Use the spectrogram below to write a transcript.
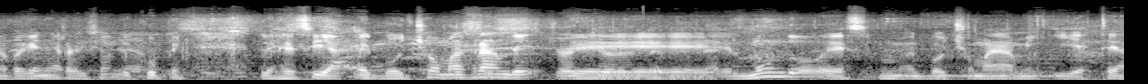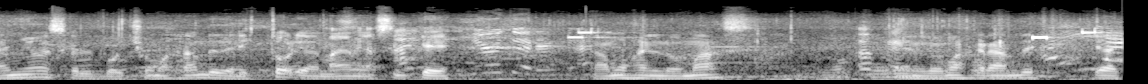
Una pequeña revisión, disculpen. Les decía, el boat show más grande del mundo es el boat show Miami y este año es el boat show más grande de la historia de Miami, así que estamos en lo más en lo más grande que hay.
